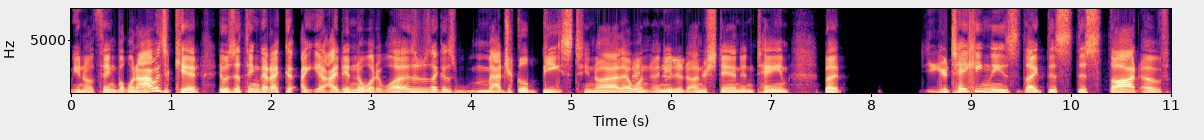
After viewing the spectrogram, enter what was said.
you know thing but when i was a kid it was a thing that i could I, you know, I didn't know what it was it was like this magical beast you know that one i needed to understand and tame but you're taking these like this this thought of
